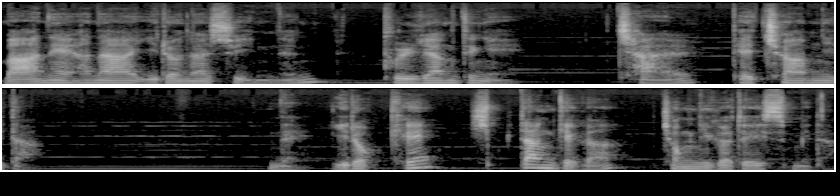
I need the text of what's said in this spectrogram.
만에 하나 일어날 수 있는 불량 등에 잘 대처합니다. 네, 이렇게 10단계가 정리가 되어 있습니다.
